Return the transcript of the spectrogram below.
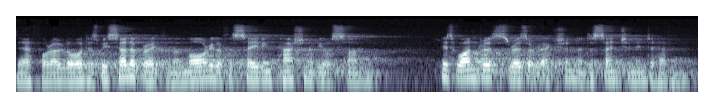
Therefore, O Lord, as we celebrate the memorial of the saving passion of your Son, his wondrous resurrection and ascension into heaven,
